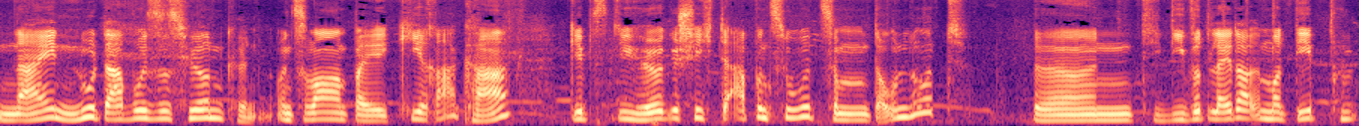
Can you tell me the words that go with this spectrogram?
Nein, nur da, wo sie es hören können. Und zwar bei Kiraka gibt es die Hörgeschichte ab und zu zum Download. Und die wird leider immer depl-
